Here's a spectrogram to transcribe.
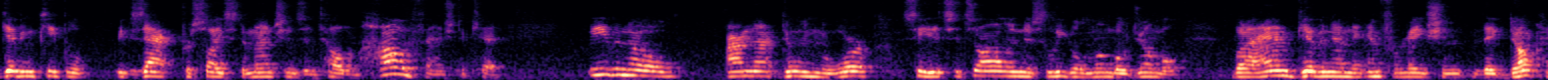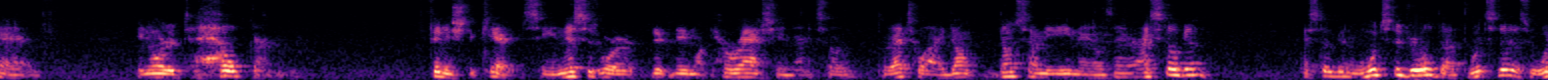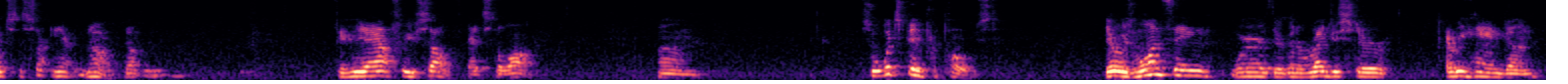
giving people exact, precise dimensions and tell them how to finish the kit, even though I'm not doing the work, see, it's, it's all in this legal mumbo jumbo, but I am giving them the information they don't have in order to help them finish the kit. See, and this is where they, they might harass you in that. So, so that's why I don't don't send me emails. And I still get them. I still get them. What's the drill depth? What's this? What's the si-" Yeah, no, don't. Figure it out for yourself. That's the law. Um, so what's been proposed? There was one thing where they're going to register every handgun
